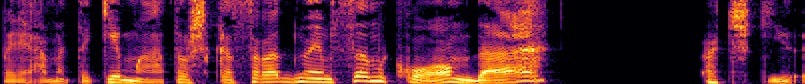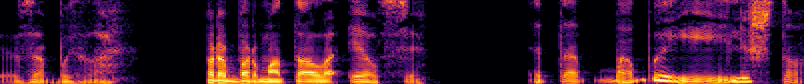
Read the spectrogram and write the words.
«Прямо-таки матушка с родным сынком, да?» «Очки забыла», — пробормотала Элси. «Это бобы или что?»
